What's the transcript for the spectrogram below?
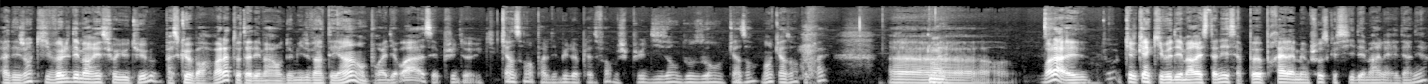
à, des gens qui veulent démarrer sur YouTube? Parce que bah, voilà, toi tu as démarré en 2021, on pourrait dire ouais, c'est plus de 15 ans après le début de la plateforme, je sais plus 10 ans, 12 ans, 15 ans, non 15 ans à peu près. Euh, voilà, quelqu'un qui veut démarrer cette année, c'est à peu près la même chose que s'il démarrait l'année dernière.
